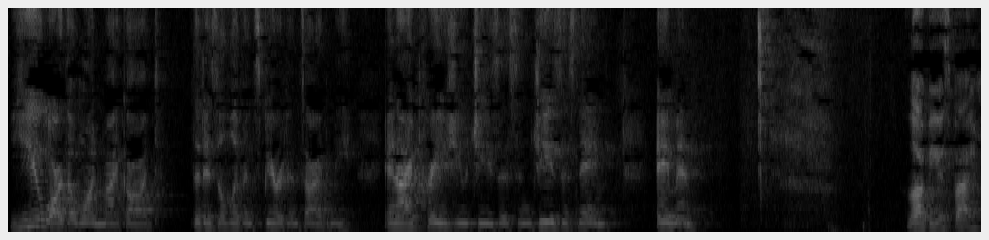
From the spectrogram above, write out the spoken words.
You are the one, my God, that is a living spirit inside me. And I praise you, Jesus. In Jesus' name, amen. Love you. Bye.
